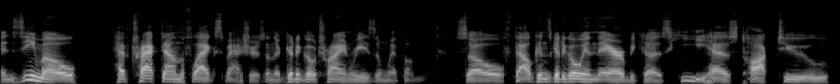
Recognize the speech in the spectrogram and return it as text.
and Zemo have tracked down the flag smashers and they're going to go try and reason with them. So Falcon's going to go in there because he has talked to,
